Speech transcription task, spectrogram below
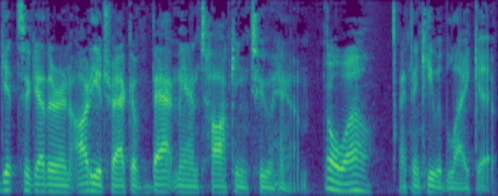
get together an audio track of Batman talking to him. Oh wow. I think he would like it.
